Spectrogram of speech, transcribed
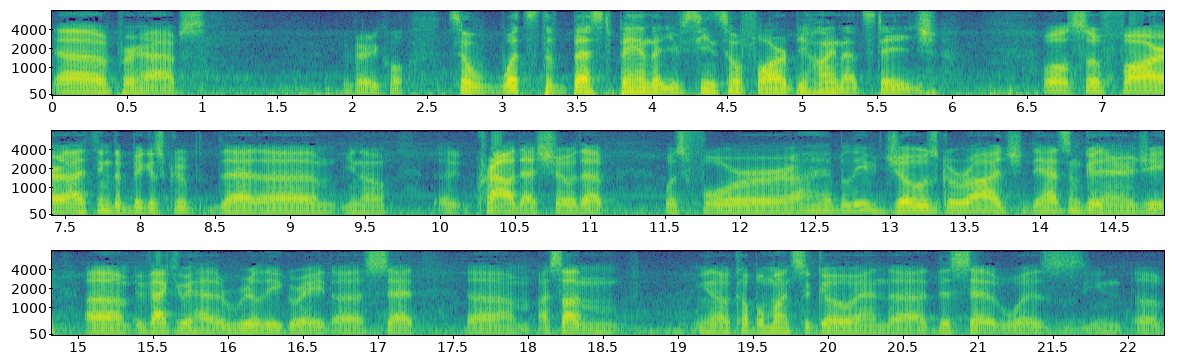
Uh, perhaps. Very cool. So what's the best band that you've seen so far behind that stage? Well, so far, I think the biggest group that um, you know, uh, crowd that showed up was for I believe Joe's Garage. They had some good energy. Um, Evacuate had a really great uh, set. Um, I saw them, you know, a couple months ago, and uh, this set was you know, uh,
